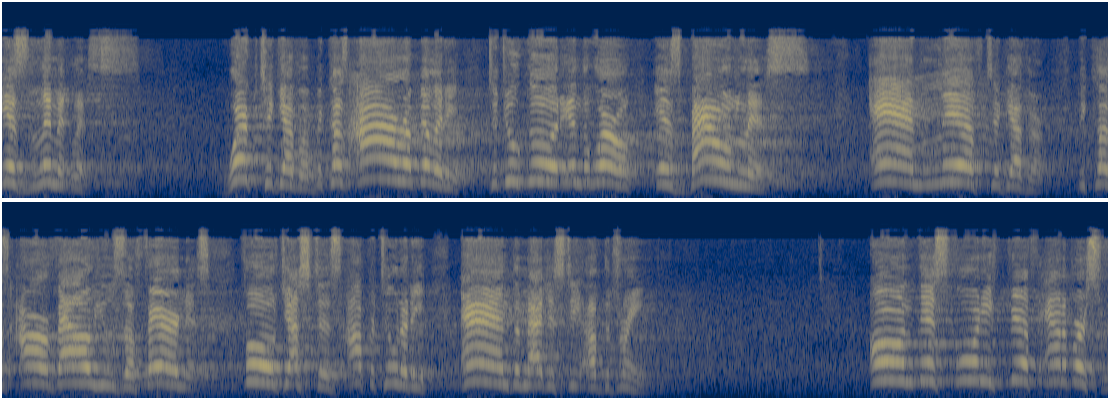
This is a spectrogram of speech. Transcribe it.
is limitless. Work together because our ability to do good in the world is boundless. And live together because our values of fairness, full justice, opportunity, and the majesty of the dream. On this 45th anniversary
